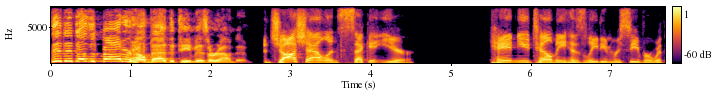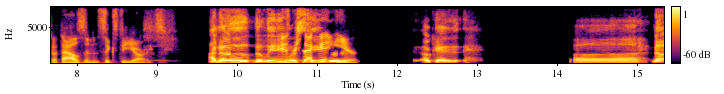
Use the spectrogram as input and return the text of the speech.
then it doesn't matter how bad the team is around him. Josh Allen's second year. Can you tell me his leading receiver with 1,060 yards? I know the, the leading his receiver. Second year. Okay. Uh, no,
